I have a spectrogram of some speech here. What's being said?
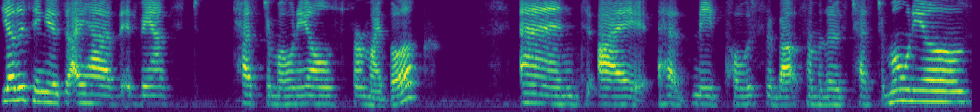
The other thing is, I have advanced testimonials for my book. And I have made posts about some of those testimonials.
